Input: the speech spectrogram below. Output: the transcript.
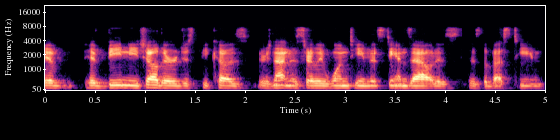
have, have beaten each other just because there's not necessarily one team that stands out as, as the best team.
